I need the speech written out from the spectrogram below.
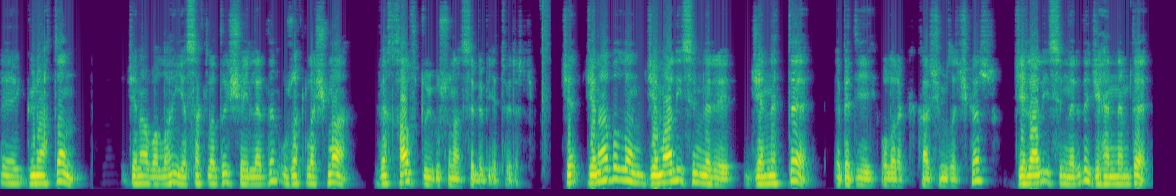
e, günahtan, Cenab-ı Allah'ın yasakladığı şeylerden uzaklaşma ve havf duygusuna sebebiyet verir. Ce- Cenab-ı Allah'ın cemali isimleri cennette ebedi olarak karşımıza çıkar. Celali isimleri de cehennemde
